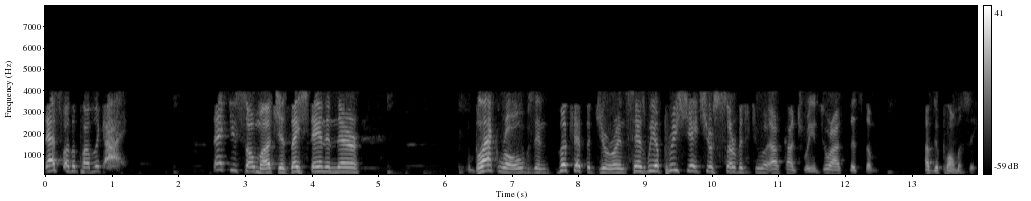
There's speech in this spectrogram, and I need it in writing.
that's for the public eye. Thank you so much as they stand in their black robes and looks at the juror and says, "We appreciate your service to our country and to our system of diplomacy."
